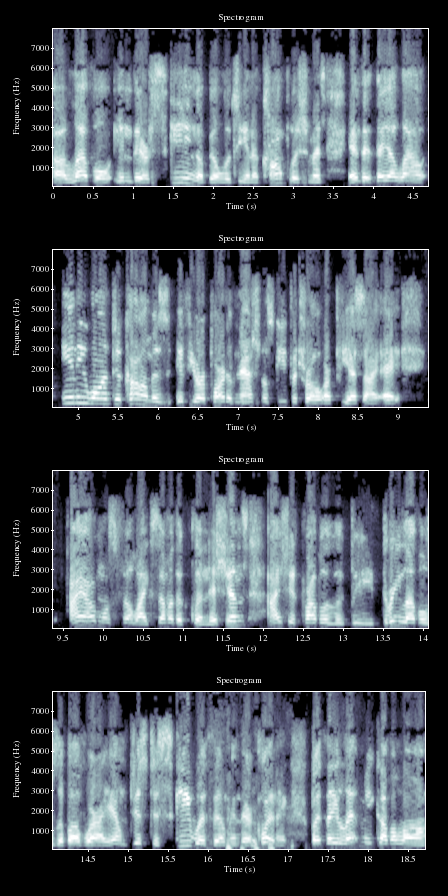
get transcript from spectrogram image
uh, level in their skiing ability and accomplishments, and that they allow anyone to come as if you're a part of National Ski Patrol or PSIA. I almost feel like some of the clinicians, I should probably be three levels above where I am just to ski with them in their clinic. But they let me come along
